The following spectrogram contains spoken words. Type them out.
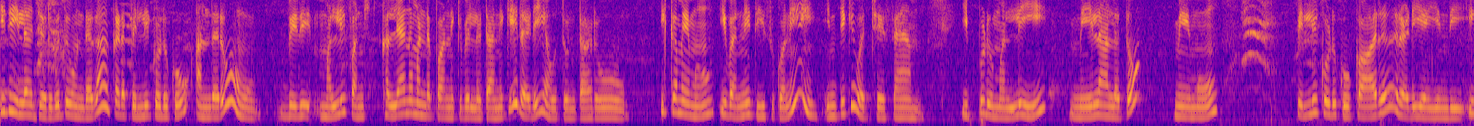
ఇది ఇలా జరుగుతూ ఉండగా అక్కడ పెళ్ళి కొడుకు అందరూ విడి మళ్ళీ ఫంక్షన్ కళ్యాణ మండపానికి వెళ్ళటానికి రెడీ అవుతుంటారు. ఇక మేము ఇవన్నీ తీసుకొని ఇంటికి వచ్చేసాం ఇప్పుడు మళ్ళీ మేళాలతో మేము పెళ్ళి కొడుకు కారు రెడీ అయ్యింది. ఈ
